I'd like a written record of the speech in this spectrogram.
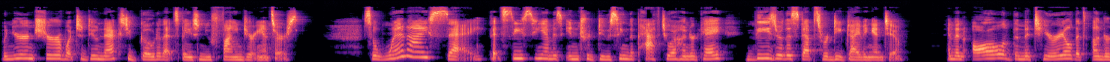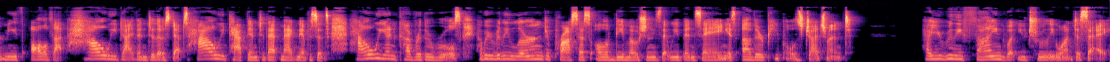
When you're unsure of what to do next, you go to that space and you find your answers. So when I say that CCM is introducing the path to 100K, these are the steps we're deep diving into. And then all of the material that's underneath all of that, how we dive into those steps, how we tap into that magnificence, how we uncover the rules, how we really learn to process all of the emotions that we've been saying is other people's judgment, how you really find what you truly want to say,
